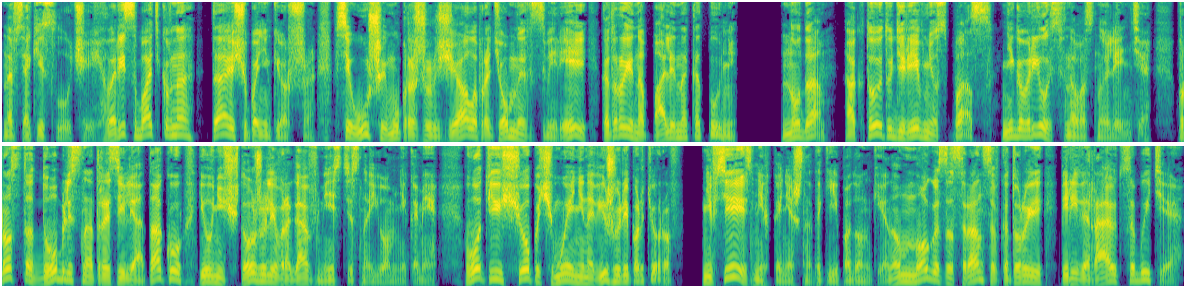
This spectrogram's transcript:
на всякий случай. Лариса Батьковна, та еще паникерша, все уши ему прожужжала про темных зверей, которые напали на Катунь. Ну да, а кто эту деревню спас, не говорилось в новостной ленте. Просто доблестно отразили атаку и уничтожили врага вместе с наемниками. Вот еще почему я ненавижу репортеров. Не все из них, конечно, такие подонки, но много засранцев, которые перевирают события.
